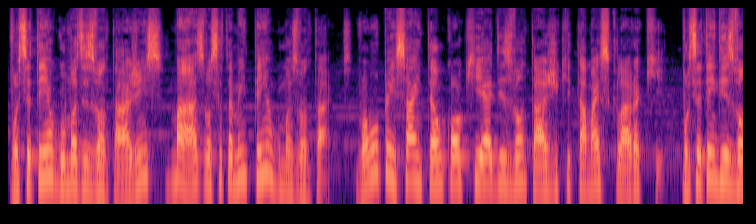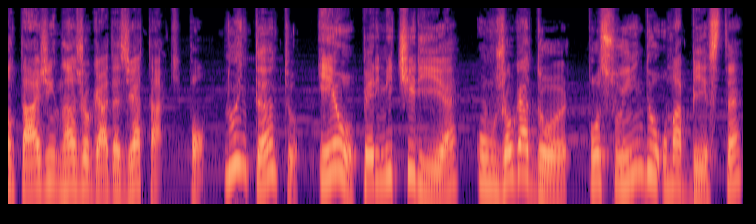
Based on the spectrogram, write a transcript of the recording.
você tem algumas desvantagens, mas você também tem algumas vantagens. Vamos pensar então qual que é a desvantagem que está mais claro aqui. Você tem desvantagem nas jogadas de ataque. Bom, no entanto, eu permitiria um jogador possuindo uma besta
